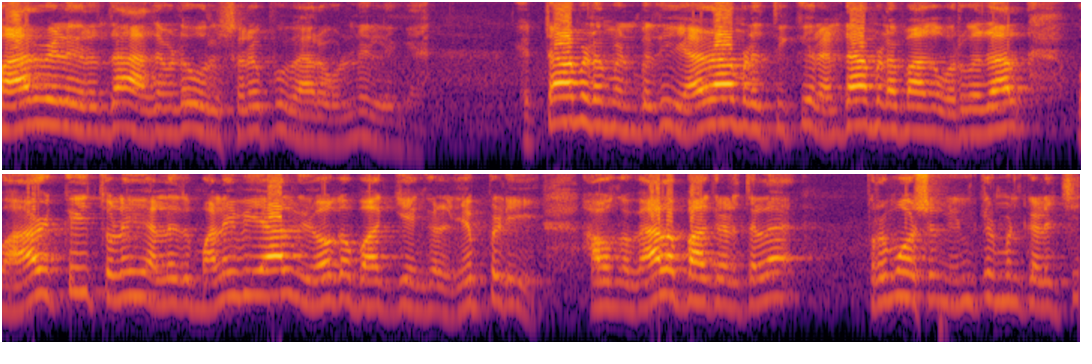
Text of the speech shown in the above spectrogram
பார்வையில் இருந்தால் அதை விட ஒரு சிறப்பு வேறு ஒன்றும் இல்லைங்க. எட்டாம் இடம் என்பது ஏழாம் இடத்துக்கு ரெண்டாம் இடமாக வருவதால் வாழ்க்கை துணை அல்லது மனைவியால் யோக பாக்கியங்கள் எப்படி? அவங்க வேலை பார்க்குற இடத்துல ப்ரமோஷன் இன்க்ரிமெண்ட் கிடச்சி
